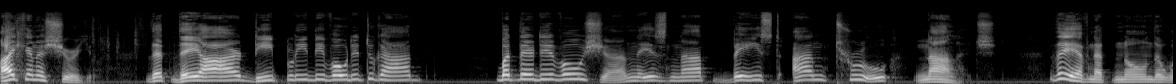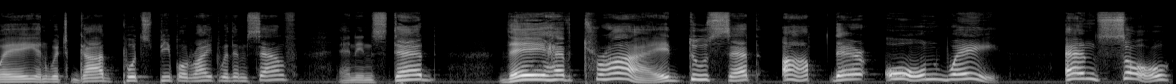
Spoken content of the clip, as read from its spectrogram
I can assure you that they are deeply devoted to God, but their devotion is not based on true knowledge. They have not known the way in which God puts people right with Himself, and instead, they have tried to set up their own way. And so,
